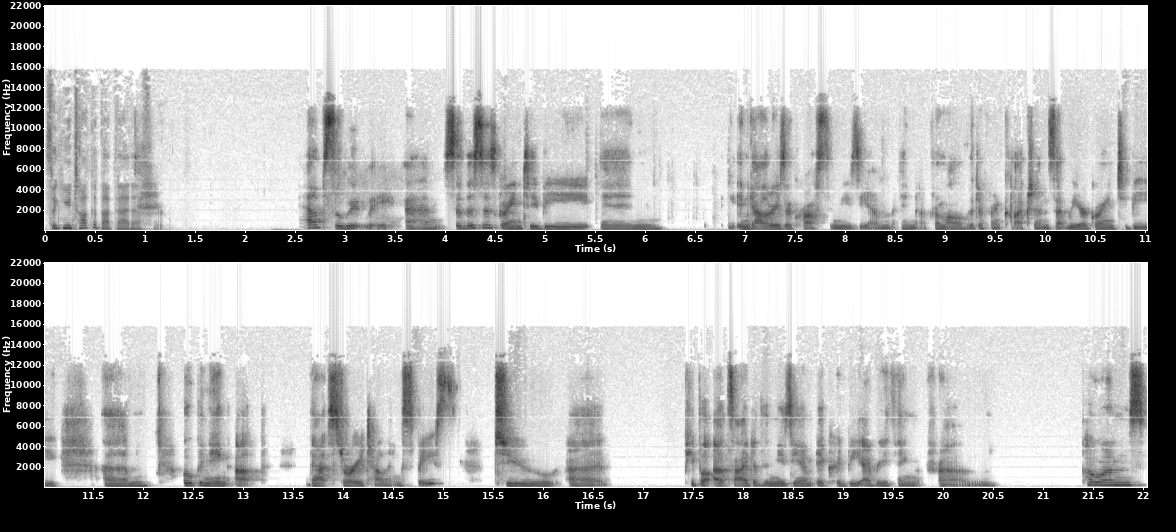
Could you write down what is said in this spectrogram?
So, can you talk about that effort? Absolutely. And so this is going to be in in galleries across the museum and from all of the different collections that we are going to be um, opening up that storytelling space to uh, people outside of the museum. It could be everything from poems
